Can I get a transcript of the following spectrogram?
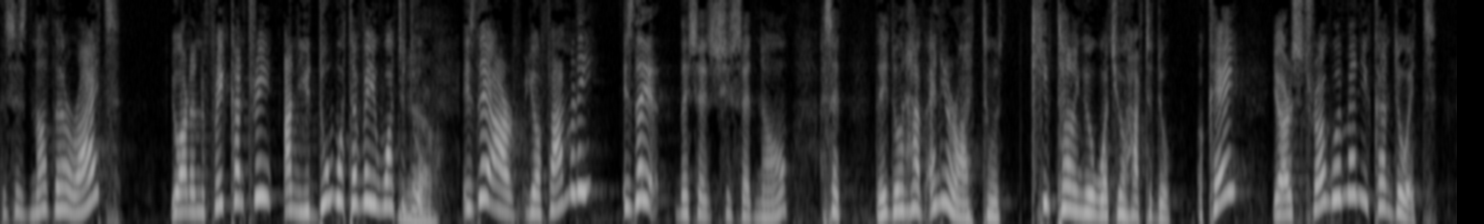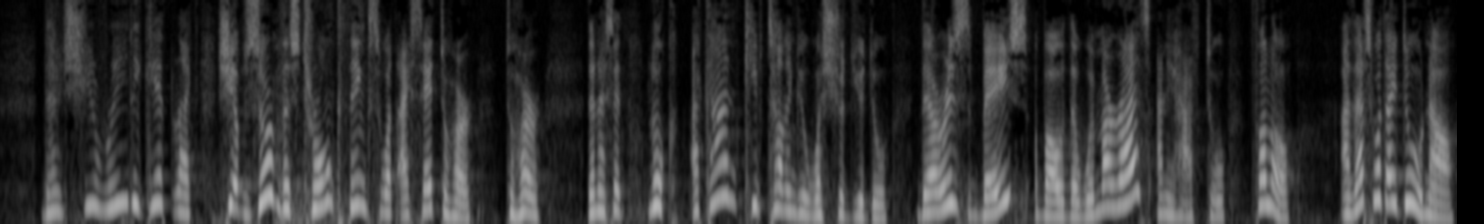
this is not their right. You are in a free country and you do whatever you want to Yeah. do. Is they are your family? Is they?" They said. She said, "No." I said, "They don't have any right to keep telling you what you have to do. Okay? You are a strong woman. You can do it." then she really get like she absorbed the strong things what I said to her to her. Then I said, "Look, I can't keep telling you what should you do. There is base about the women rights, and you have to follow." And that's what I do now.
